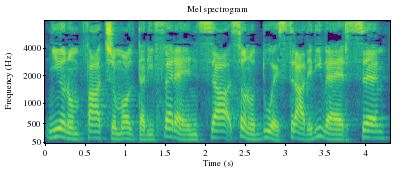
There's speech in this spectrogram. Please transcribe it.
io non faccio molta differenza, sono due strade diverse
